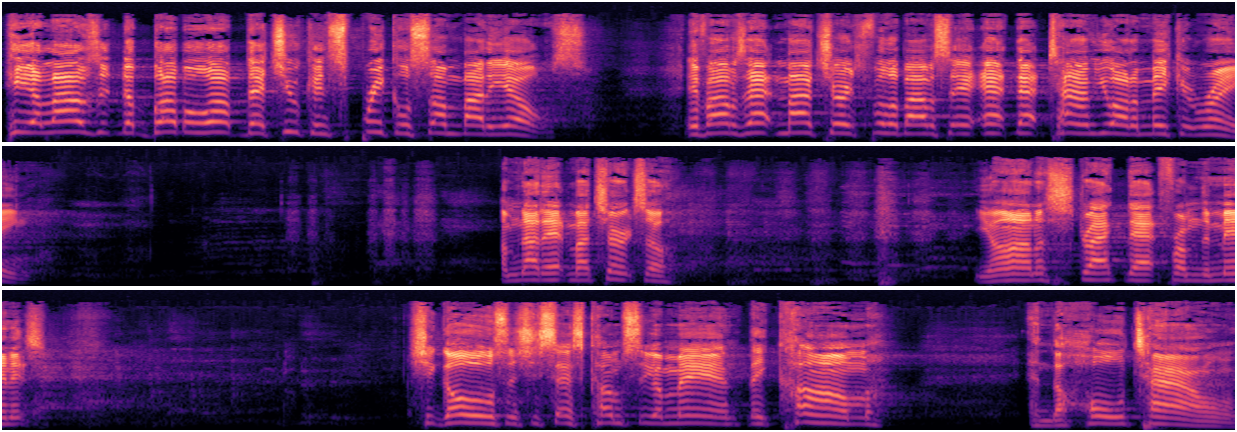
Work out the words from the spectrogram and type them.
He allows it to bubble up that you can sprinkle somebody else. If I was at my church full of Bible say at that time you ought to make it rain. I'm not at my church, so your Honor, strike that from the minutes. She goes and she says, Come see a man. They come, and the whole town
